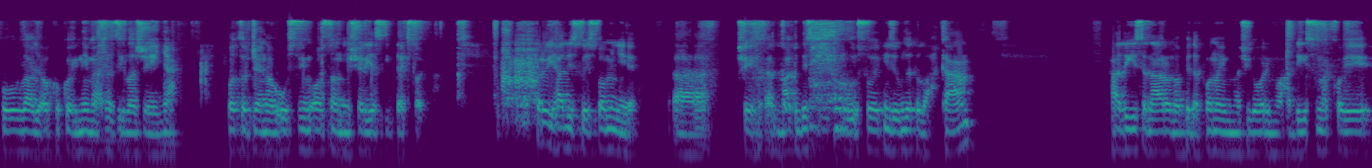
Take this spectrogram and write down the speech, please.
poglavlje oko kojeg nema razilaženja potvrđeno u svim osnovnim šerijskim tekstovima. Prvi hadis koji spominje a, šeh Al-Maqdis u svojoj knjizi Umdetul Ahkam. Hadise, naravno, opet da ponovim, znači govorimo o hadisima koji,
